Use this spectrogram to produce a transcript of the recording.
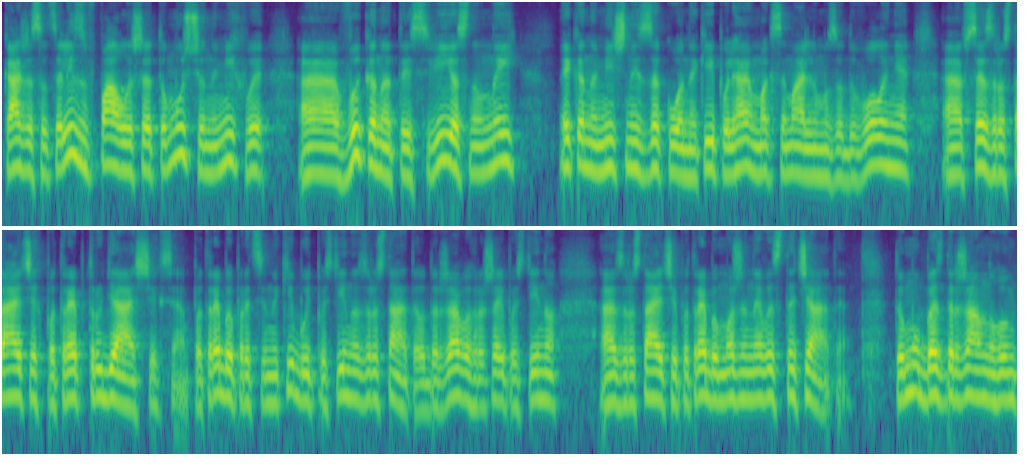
каже, соціалізм впав лише тому, що не міг ви, е, виконати свій основний економічний закон, який полягає в максимальному задоволенні е, все зростаючих потреб трудящихся. Потреби працівників будуть постійно зростати. У держави грошей постійно е, зростаючі потреби може не вистачати. Тому без державного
